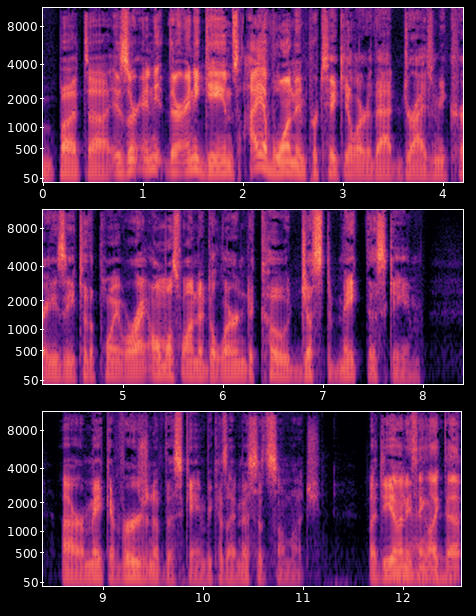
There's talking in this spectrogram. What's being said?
But uh, is there any there any games? I have one in particular that drives me crazy to the point where I almost wanted to learn to code just to make this game, or make a version of this game because I miss it so much. But do you have anything like that?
